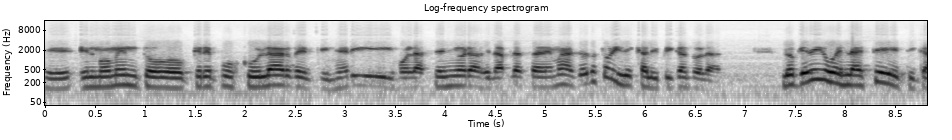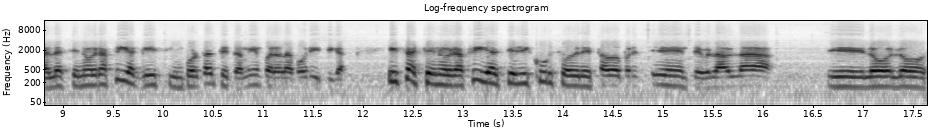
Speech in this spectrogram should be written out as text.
eh, el momento crepuscular del kirchnerismo, las señoras de la Plaza de Mayo, no estoy descalificándolas. Lo que digo es la estética, la escenografía que es importante también para la política. Esa escenografía, ese discurso del Estado presente, bla, bla, eh, los,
